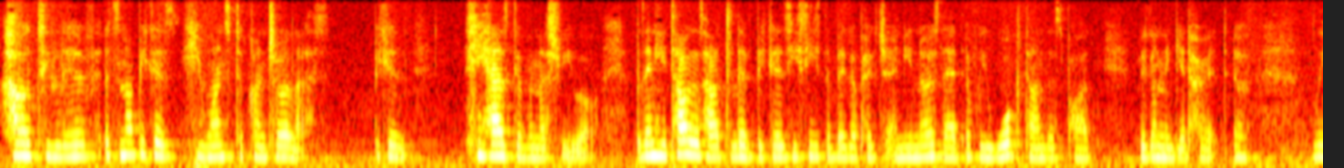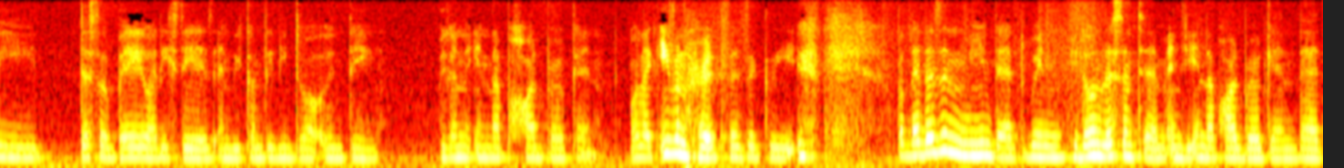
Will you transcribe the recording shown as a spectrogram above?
how to live, it's not because He wants to control us, because he has given us free will. But then he tells us how to live because he sees the bigger picture and he knows that if we walk down this path, we're going to get hurt. If we disobey what he says and we completely do our own thing, we're going to end up heartbroken or like even hurt physically. but that doesn't mean that when you don't listen to him and you end up heartbroken, that,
